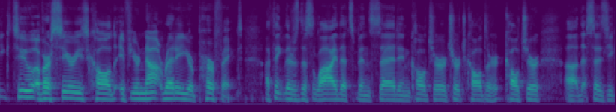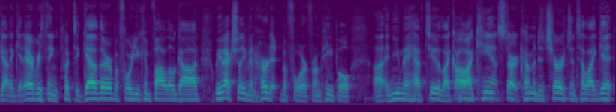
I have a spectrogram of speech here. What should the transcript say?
week two of our series called If You're Not Ready, You're Perfect. I think there's this lie that's been said in culture, church culture, uh, that says you got to get everything put together before you can follow God. We've actually even heard it before from people, uh, and you may have too, like, oh, I can't start coming to church until I get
